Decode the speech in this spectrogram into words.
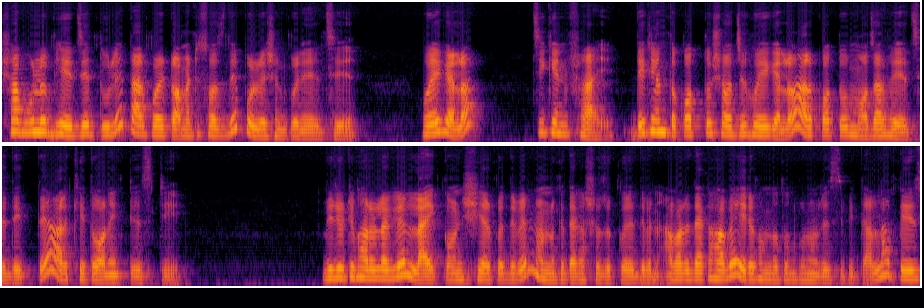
সবগুলো ভেজে তুলে তারপরে টমেটো সস দিয়ে পরিবেশন করে নিয়েছি। হয়ে গেল। চিকেন ফ্রাই দেখলেন তো কত সহজে হয়ে গেল আর কত মজার হয়েছে দেখতে আর খেতে অনেক টেস্টি ভিডিওটি ভালো লাগলে লাইক কমেন্ট শেয়ার করে দেবেন। অন্যকে দেখার সুযোগ করে দেবেন। আবার দেখা হবে এরকম নতুন কোনো রেসিপিতে আল্লাহ হাফেজ।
